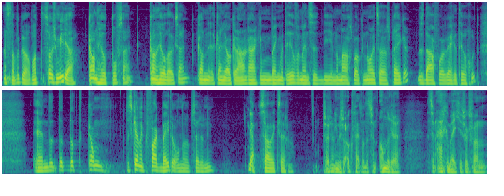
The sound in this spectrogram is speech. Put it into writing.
Dat snap ik wel, want social media kan heel tof zijn, kan heel leuk zijn, kan, het kan je ook in aanraking brengen met heel veel mensen die je normaal gesproken nooit zou spreken. Dus daarvoor werkt het heel goed. En dat, dat, dat kan dus kennelijk vaak beter onder een pseudoniem. Ja. Zou ik zeggen. Pseudoniem is ook vet, want dat zijn andere. Dat zijn eigenlijk een beetje een soort van.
